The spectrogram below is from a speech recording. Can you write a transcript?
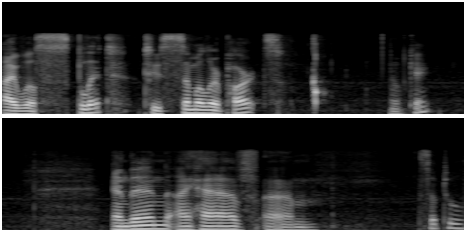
I will split to similar parts. Okay. And then I have um, subtool.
